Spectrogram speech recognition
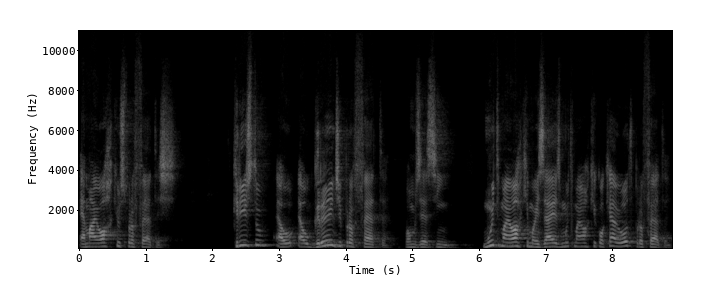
é maior que os profetas. Cristo é o, é o grande profeta, vamos dizer assim, muito maior que Moisés, muito maior que qualquer outro profeta,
